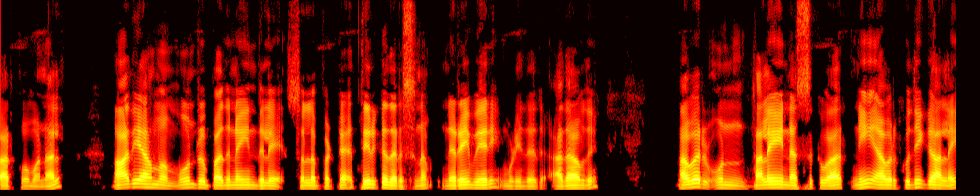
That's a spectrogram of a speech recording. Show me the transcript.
பார்ப்போமானால் ஆதியாகமம் மூன்று பதினைந்திலே சொல்லப்பட்ட தீர்க்க தரிசனம் நிறைவேறி முடிந்தது. அதாவது அவர் உன் தலையை நசுக்குவார் நீ அவர் குதிகாலை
